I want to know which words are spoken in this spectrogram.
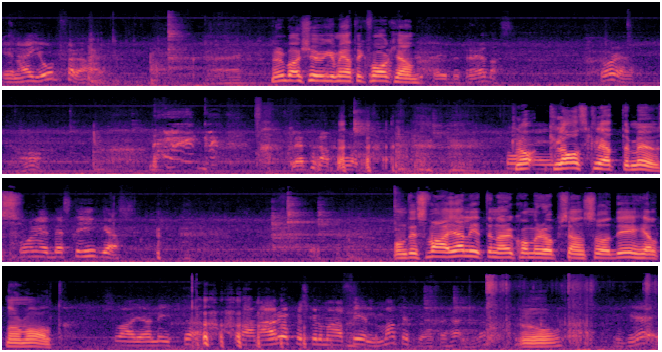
Är den här gjord för det här? Nu är det bara 20 meter kvar Ken. Det ska ju beträdas. Står det? Klättra på Kla Klas klättermus. Får det bestigas? Om det svajar lite när det kommer upp sen så det är helt normalt. Svajar lite. Fan, här uppe skulle man ha filmat ifrån för helvete. Ja. Grej.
